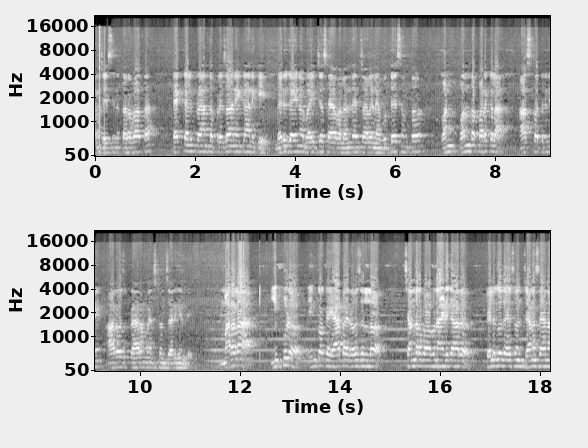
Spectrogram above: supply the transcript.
చేసిన తర్వాత టెక్కలి ప్రాంత ప్రజానీకానికి మెరుగైన వైద్య సేవలు అందించాలనే ఉద్దేశంతో వన్ వంద పడకల ఆసుపత్రిని ఆ రోజు ప్రారంభించడం జరిగింది. మరలా ఇప్పుడు ఇంకొక యాభై రోజుల్లో చంద్రబాబు నాయుడు గారు తెలుగుదేశం జనసేన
